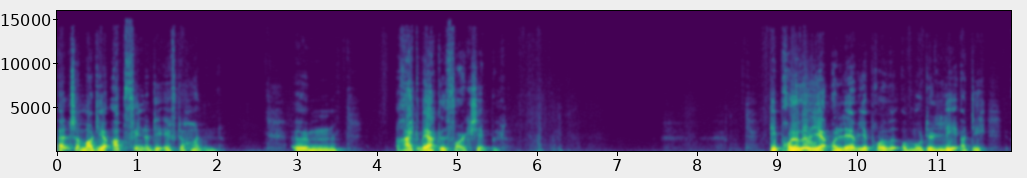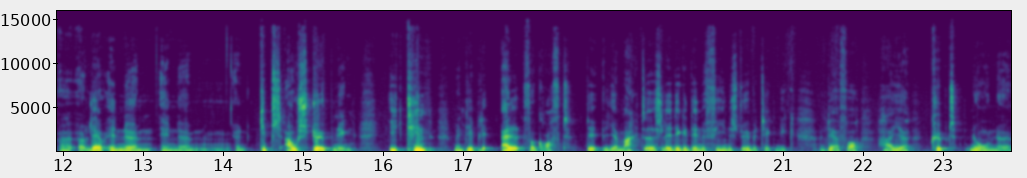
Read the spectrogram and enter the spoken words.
altså måtte jeg opfinde det efterhånden. Øhm, rækværket for eksempel. Det prøvede jeg at lave. Jeg prøvede at modellere det og lave en, øhm, en, øhm, en gipsafstøbning i tin, men det blev alt for groft. Det, jeg magtede slet ikke denne fine støbeteknik. Og derfor har jeg købt nogle øh,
